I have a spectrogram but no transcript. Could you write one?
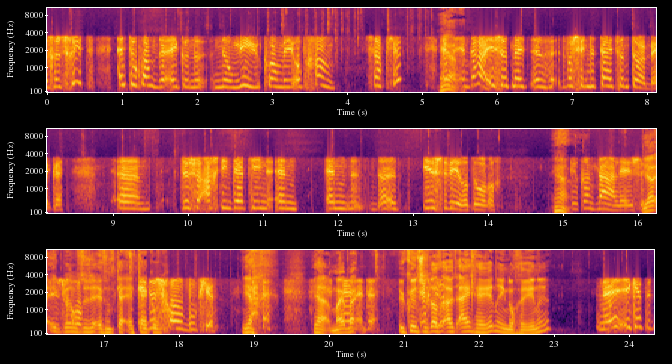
geschied. En toen kwam de economie kwam weer op gang. Snap je? Ja. En, en daar is het met, uh, het was in de tijd van Thorbecke. Uh, tussen 1813 en, en de Eerste Wereldoorlog. Ja. U kan het nalezen. Ja, ik wil dus even kijken. In een schoolboekje. Ja, ja maar, maar de, u kunt zich dat uit eigen herinnering nog herinneren? Nee, ik heb het...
